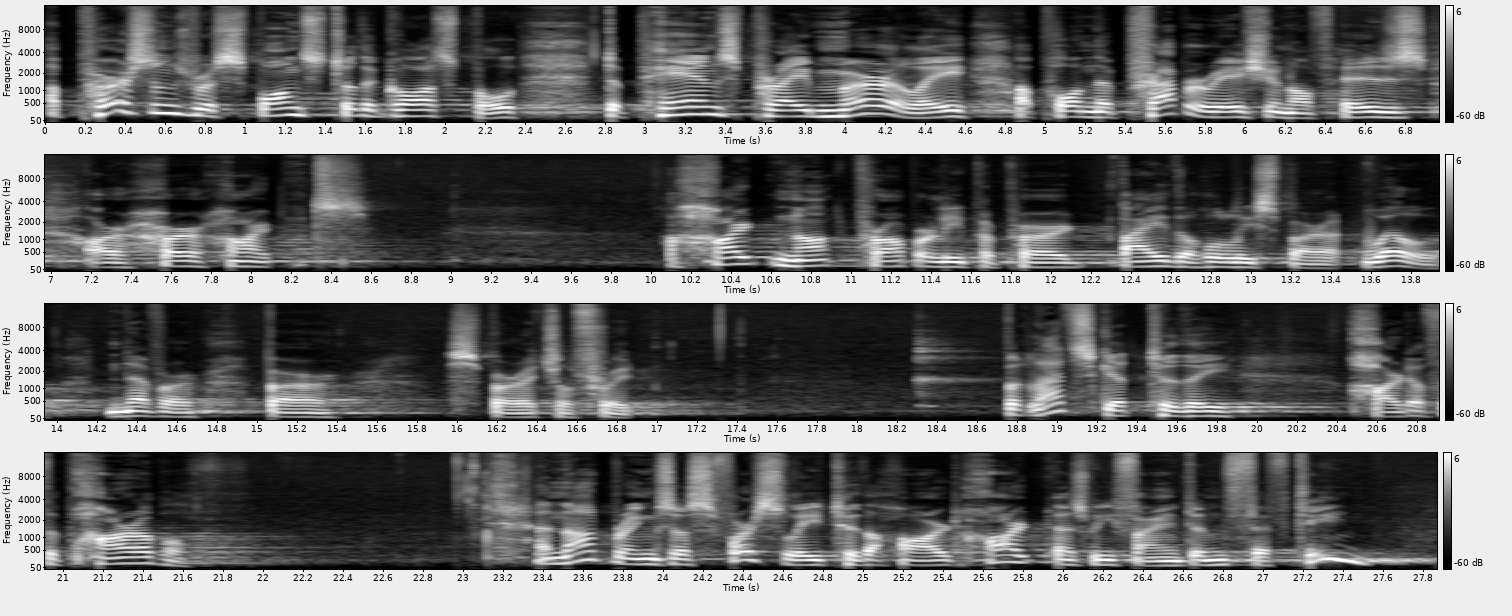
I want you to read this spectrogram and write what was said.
A person's response to the gospel depends primarily upon the preparation of his or her heart. A heart not properly prepared by the Holy Spirit will never bear spiritual fruit. But let's get to the heart of the parable. And that brings us firstly to the hard heart, as we find in 15.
